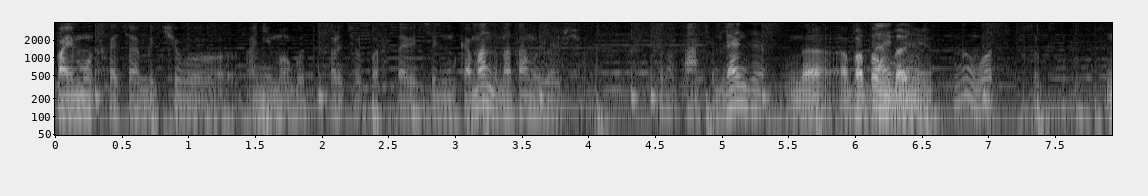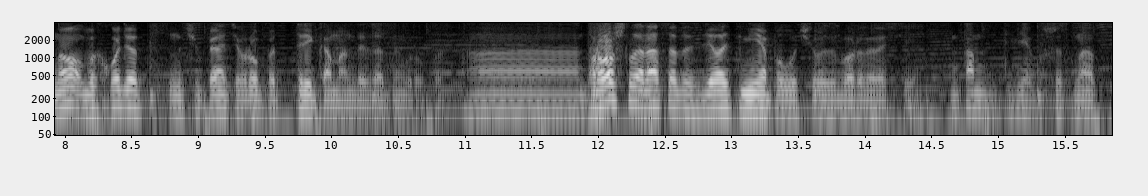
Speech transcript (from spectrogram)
Поймут хотя бы, чего они могут противопоставить сильным командам, а там уже еще. А, Финляндия. да. А потом Дания. Ну вот, собственно. Но выходят на чемпионате Европы три команды из одной группы. А, В да. прошлый раз это сделать не получилось сборной России. Ну там две В. 2016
